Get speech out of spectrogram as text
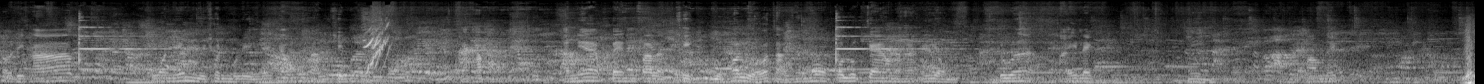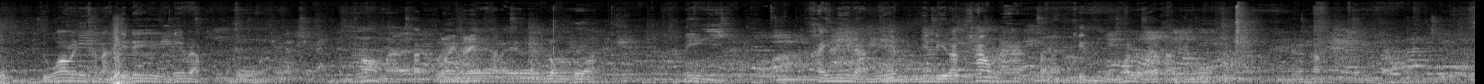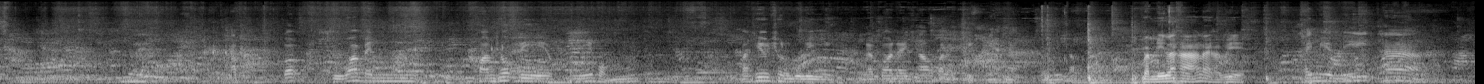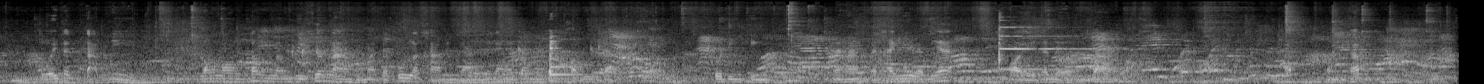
สวัสดีครับ วันนี้ผมอยู่ชนบุรีได้เช่าผู้นำชิ้นหนึ่งนะครับ อันนี้เป็นปลาหลัดขิกหลวงพ่อหลวงวัดสามชันโมกก้นลูกแก้วนะฮะนิยมดูนะไซส์เล็กนี่ความเล็กถือว่าเป็นขนาดที่ได้ได้แบบโอ้โหผมชอบมากตัดตัวอะไรอะไรเลยลงตัว นี่ใครมีแบบนี้ผมยินดีรับเช่านะฮะปลาหลัดขิกหลวงพ่อหลวงวัดสามชันโก็ถือว่าเป็นความโชคดีวันนี้ผมมาเที่ยวชนบุรี แล้วก็ได้เช่าปลาไหลขิกเนี่ยฮะวันนี้กลับบ้านแบบนี้ราคาเท่าไหร่ครับพี่ ใครมีแบบนี้ถ้าสวยจะจัดนี่ ลองลองต้องบางทีเครื่องรางผมอาจจะพูดราคาเป็นกลางไม่ได้ต้องขอดูแบบตัวจริงๆนะฮะแต่ใครมีแบบเนี้ยปล่อยเสนอผมได้ครับขอบคุณครับ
